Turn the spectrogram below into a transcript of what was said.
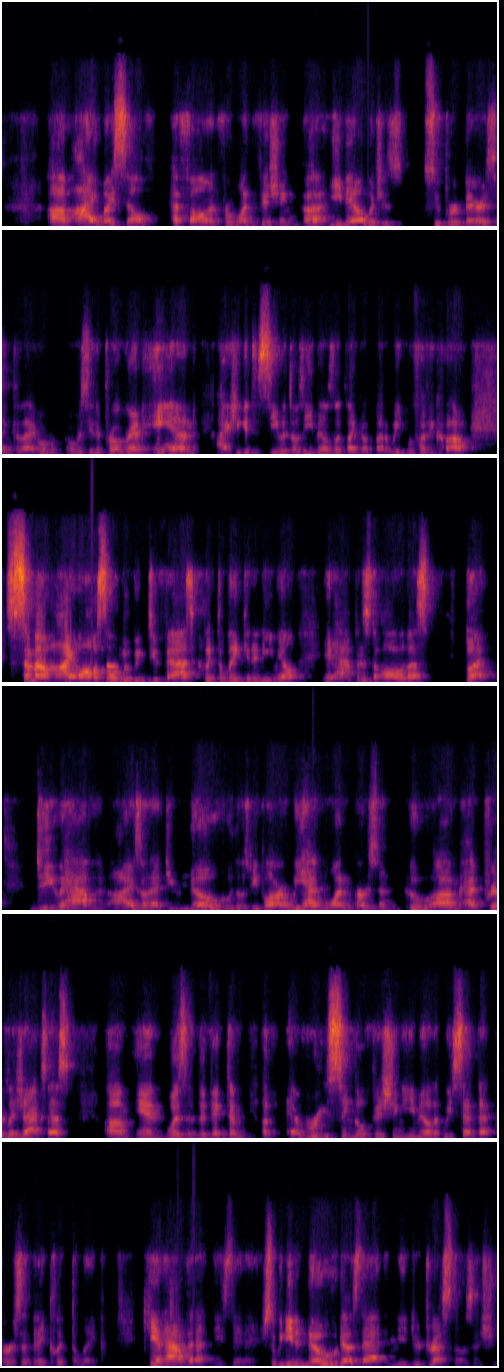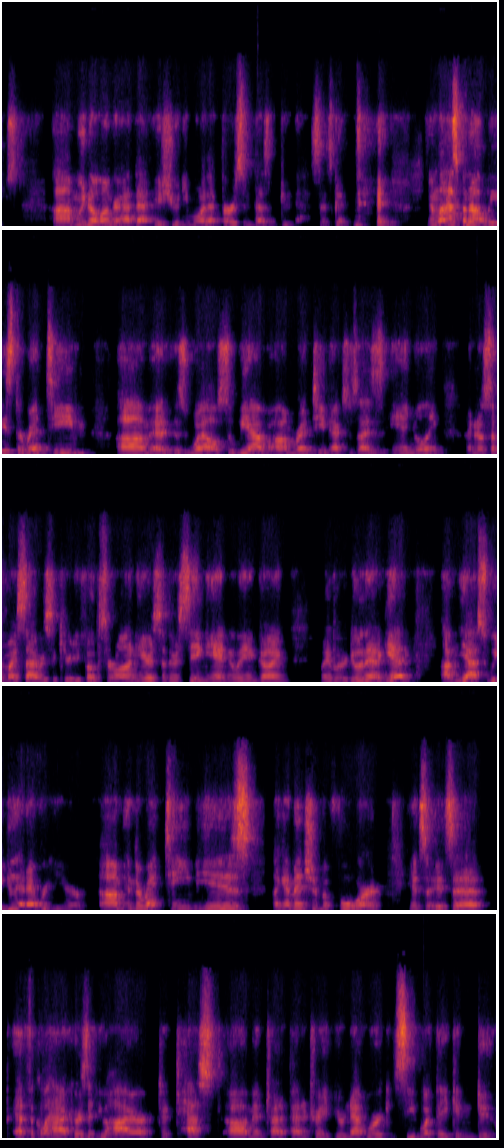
Um, I myself have fallen for one phishing uh, email, which is super embarrassing because I over, oversee the program and I actually get to see what those emails look like about a week before they go out. Somehow I also, moving too fast, clicked a link in an email. It happens to all of us. But do you have eyes on that? Do you know who those people are? We had one person who um, had privileged access um, and was the victim of every single phishing email that we sent that person. They clicked the link. Can't have that in these day and age. So we need to know who does that and need to address those issues. Um, we no longer have that issue anymore. That person doesn't do that. So that's good. and last but not least, the red team um, as well. So we have um, red team exercises annually. I know some of my cybersecurity folks are on here, so they're seeing annually and going, wait, we're doing that again. Um, yeah, so we do that every year. Um, and the red team is, like I mentioned before, it's it's a ethical hackers that you hire to test um, and try to penetrate your network and see what they can do.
